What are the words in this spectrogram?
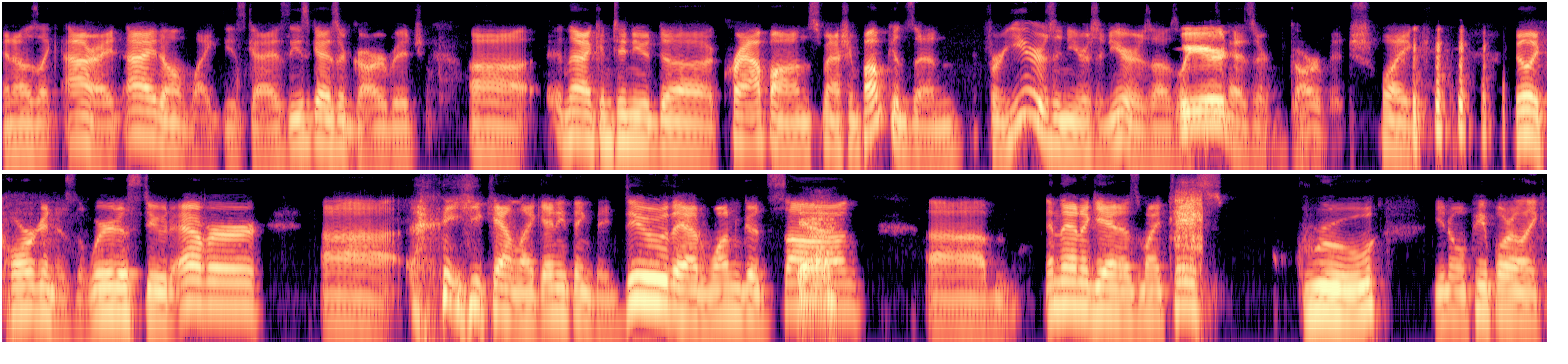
And I was like, all right, I don't like these guys. These guys are garbage. Uh, and then I continued to crap on Smashing Pumpkins then for years and years and years. I was Weird. like, these guys are garbage. Like Billy Corgan is the weirdest dude ever. Uh, you can't like anything they do. They had one good song. Um, and then again, as my taste grew, you know, people are like,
